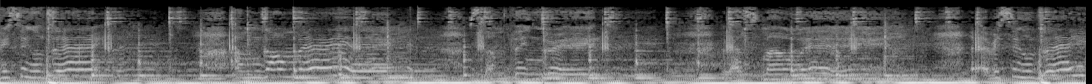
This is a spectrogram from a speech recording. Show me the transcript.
Every single day, I'm gonna make something great. That's my way. Every single day,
